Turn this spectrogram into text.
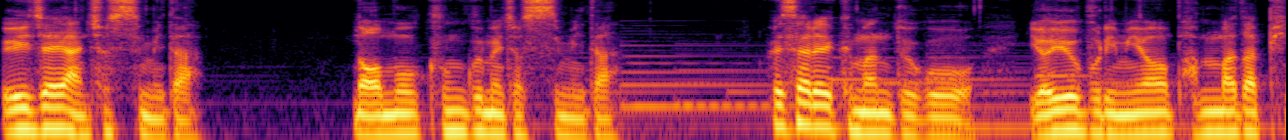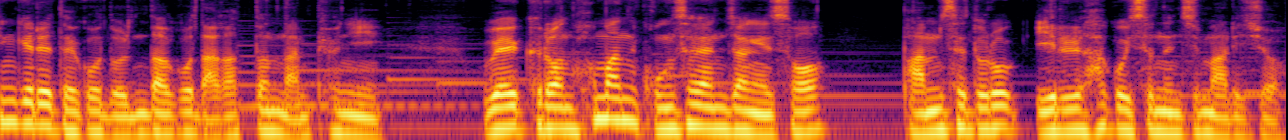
의자에 앉혔습니다. 너무 궁금해졌습니다. 회사를 그만두고 여유 부리며 밤마다 핑계를 대고 논다고 나갔던 남편이 왜 그런 험한 공사 현장에서 밤새도록 일을 하고 있었는지 말이죠.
